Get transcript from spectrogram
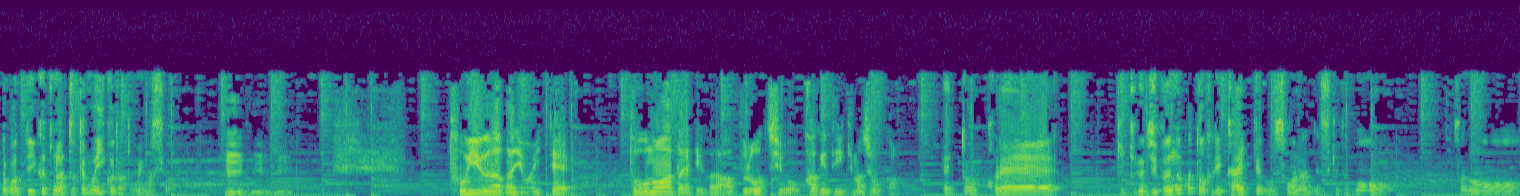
登っていくというのはとてもいいことだと思いますよ。うんうんうん。という中において、どのあたりからアプローチをかけていきましょうか？えっと、これ、結局自分のことを振り返ってもそうなんですけども、その、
